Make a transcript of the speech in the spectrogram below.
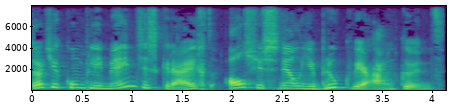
dat je complimentjes krijgt als je snel je broek weer aan kunt.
